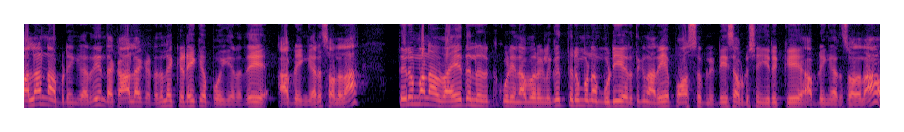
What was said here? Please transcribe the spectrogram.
பலன் அப்படிங்கிறது இந்த காலகட்டத்தில் கிடைக்க போகிறது அப்படிங்கிறத சொல்லலாம். திருமண வயதில் இருக்கக்கூடிய நபர்களுக்கு திருமணம் முடியறதுக்கு நிறைய பாசிபிலிட்டிஸ் அப்படி இருக்குது அப்படிங்கிறத சொல்லலாம்.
